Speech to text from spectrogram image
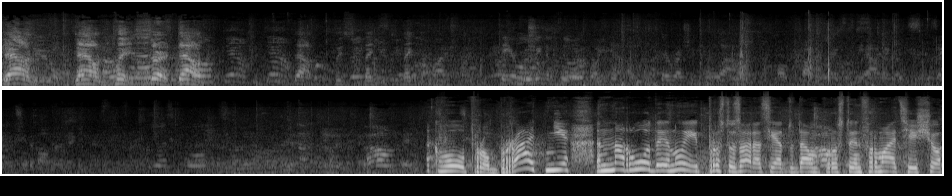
Down, down, please, sir, down. Down, please, thank you, thank you. They are moving the pool. Церкву, про братні народи. Ну і просто зараз я додам просто інформацію, що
